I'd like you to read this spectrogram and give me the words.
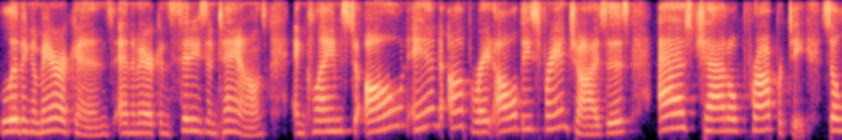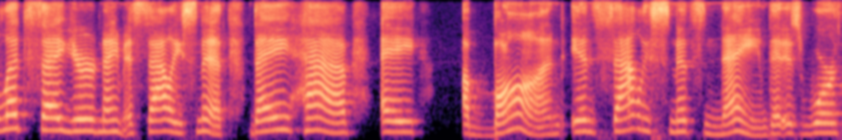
living Americans and American cities and towns and claims to own and operate all these franchises as chattel property. So let's say your name is Sally Smith. They have a a bond in Sally Smith's name that is worth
